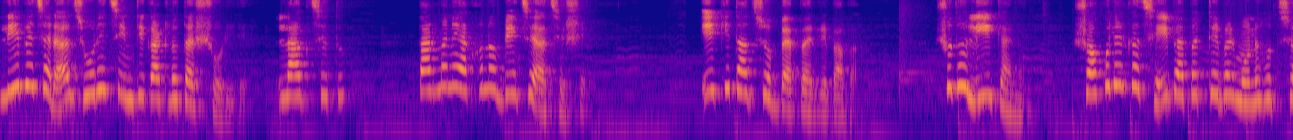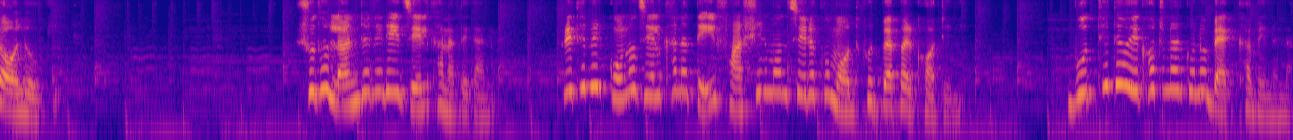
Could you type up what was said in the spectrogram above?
লি বেচারা জোরে চিমটি কাটল তার শরীরে, লাগছে তো। তার মানে এখনও বেঁচে আছে সে। এ কি তাজ্জব ব্যাপার রে বাবা। শুধু লি কেন? সকলের কাছেই ব্যাপারটা এবার মনে হচ্ছে অলৌকিক। শুধু লন্ডনের এই জেলখানাতে কেন? পৃথিবীর কোনো জেলখানাতেই ফাঁসির মঞ্চে এরকম অদ্ভুত ব্যাপার ঘটেনি। বুদ্ধিতেও এ ঘটনার কোনো ব্যাখ্যা মেলে না।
